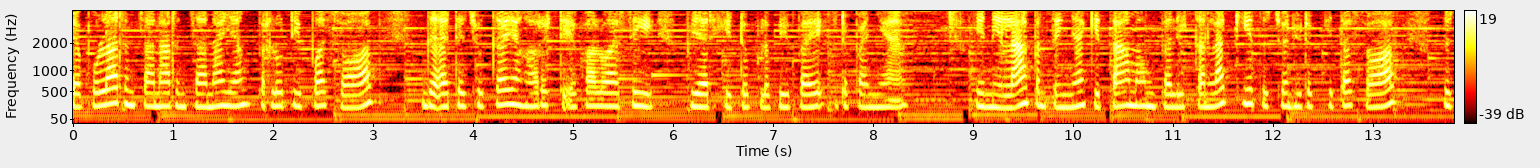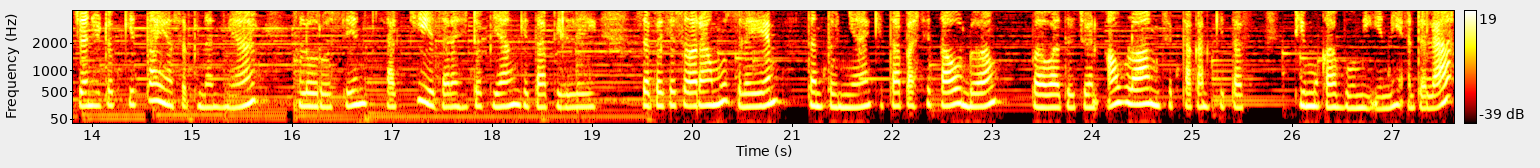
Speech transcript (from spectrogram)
ada pula rencana-rencana yang perlu dibuat sob, nggak ada juga yang harus dievaluasi, biar hidup lebih baik ke depannya. Inilah pentingnya kita membalikan lagi tujuan hidup kita sob, tujuan hidup kita yang sebenarnya lurusin lagi jalan hidup yang kita pilih. Sebagai seorang muslim, tentunya kita pasti tahu dong bahwa tujuan Allah menciptakan kita di muka bumi ini adalah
